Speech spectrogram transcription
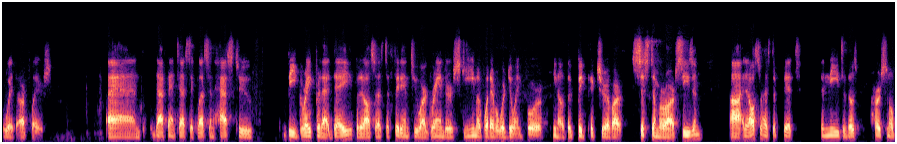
with our players. And that fantastic lesson has to be great for that day, but it also has to fit into our grander scheme of whatever we're doing for, you know, the big picture of our system or our season. Uh, and it also has to fit the needs of those personal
